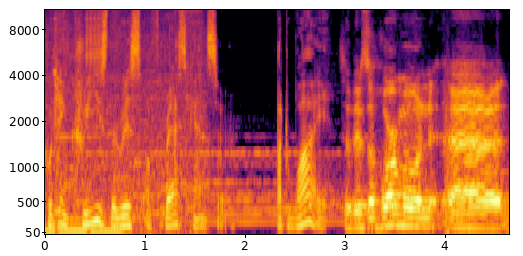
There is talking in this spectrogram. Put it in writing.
could increase the risk of breast cancer. But why? So there's a hormone uh,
